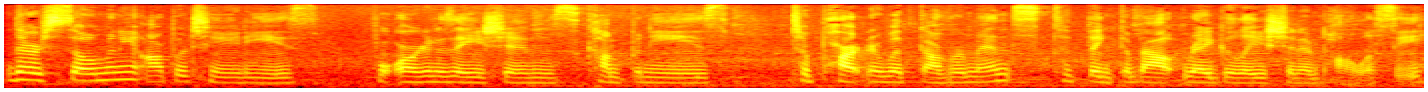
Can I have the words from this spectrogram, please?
There are so many opportunities for organizations, companies to partner with governments to think about regulation and policy.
